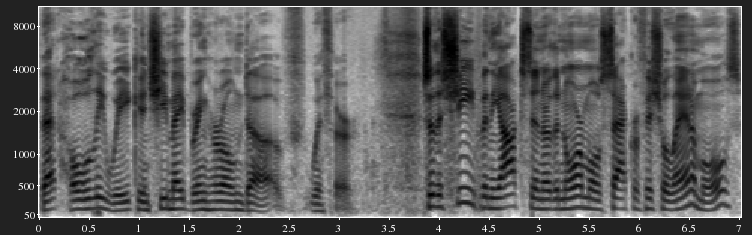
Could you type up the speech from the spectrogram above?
that holy week, and she may bring her own dove with her. So the sheep and the oxen are the normal sacrificial animals,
